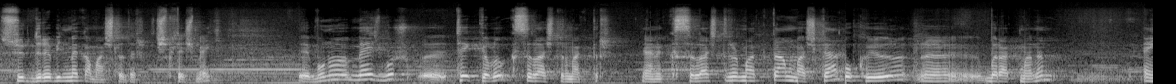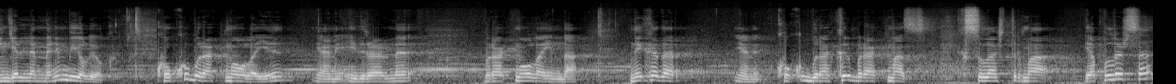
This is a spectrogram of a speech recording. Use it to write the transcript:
sürdürebilmek amaçlıdır çiftleşmek. E, Bunu mecbur e, tek yolu kısırlaştırmaktır. Yani kısırlaştırmaktan başka kokuyu e, bırakmanın, engellenmenin bir yolu yok. Koku bırakma olayı yani idrarını bırakma olayında ne kadar yani koku bırakır bırakmaz kısırlaştırma yapılırsa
